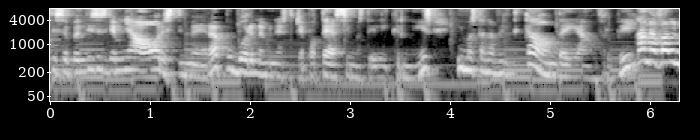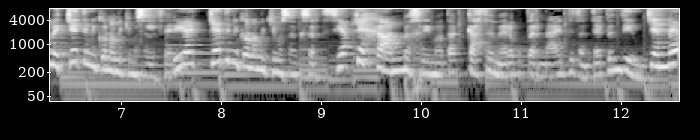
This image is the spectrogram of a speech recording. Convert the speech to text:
τις επενδύσεις για μια αόριστη μέρα, που μπορεί να μην έρθει και ποτέ, ας είμαστε ειλικρινείς, είμαστε αναβλητικά όντα οι άνθρωποι, αναβάλουμε και την οικονομική μας ελευθερία και την οικονομική μας ανεξαρτησία και χάνουμε χρήματα κάθε μέρα που περνάει που δεν τα επενδύουμε. Και ναι,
